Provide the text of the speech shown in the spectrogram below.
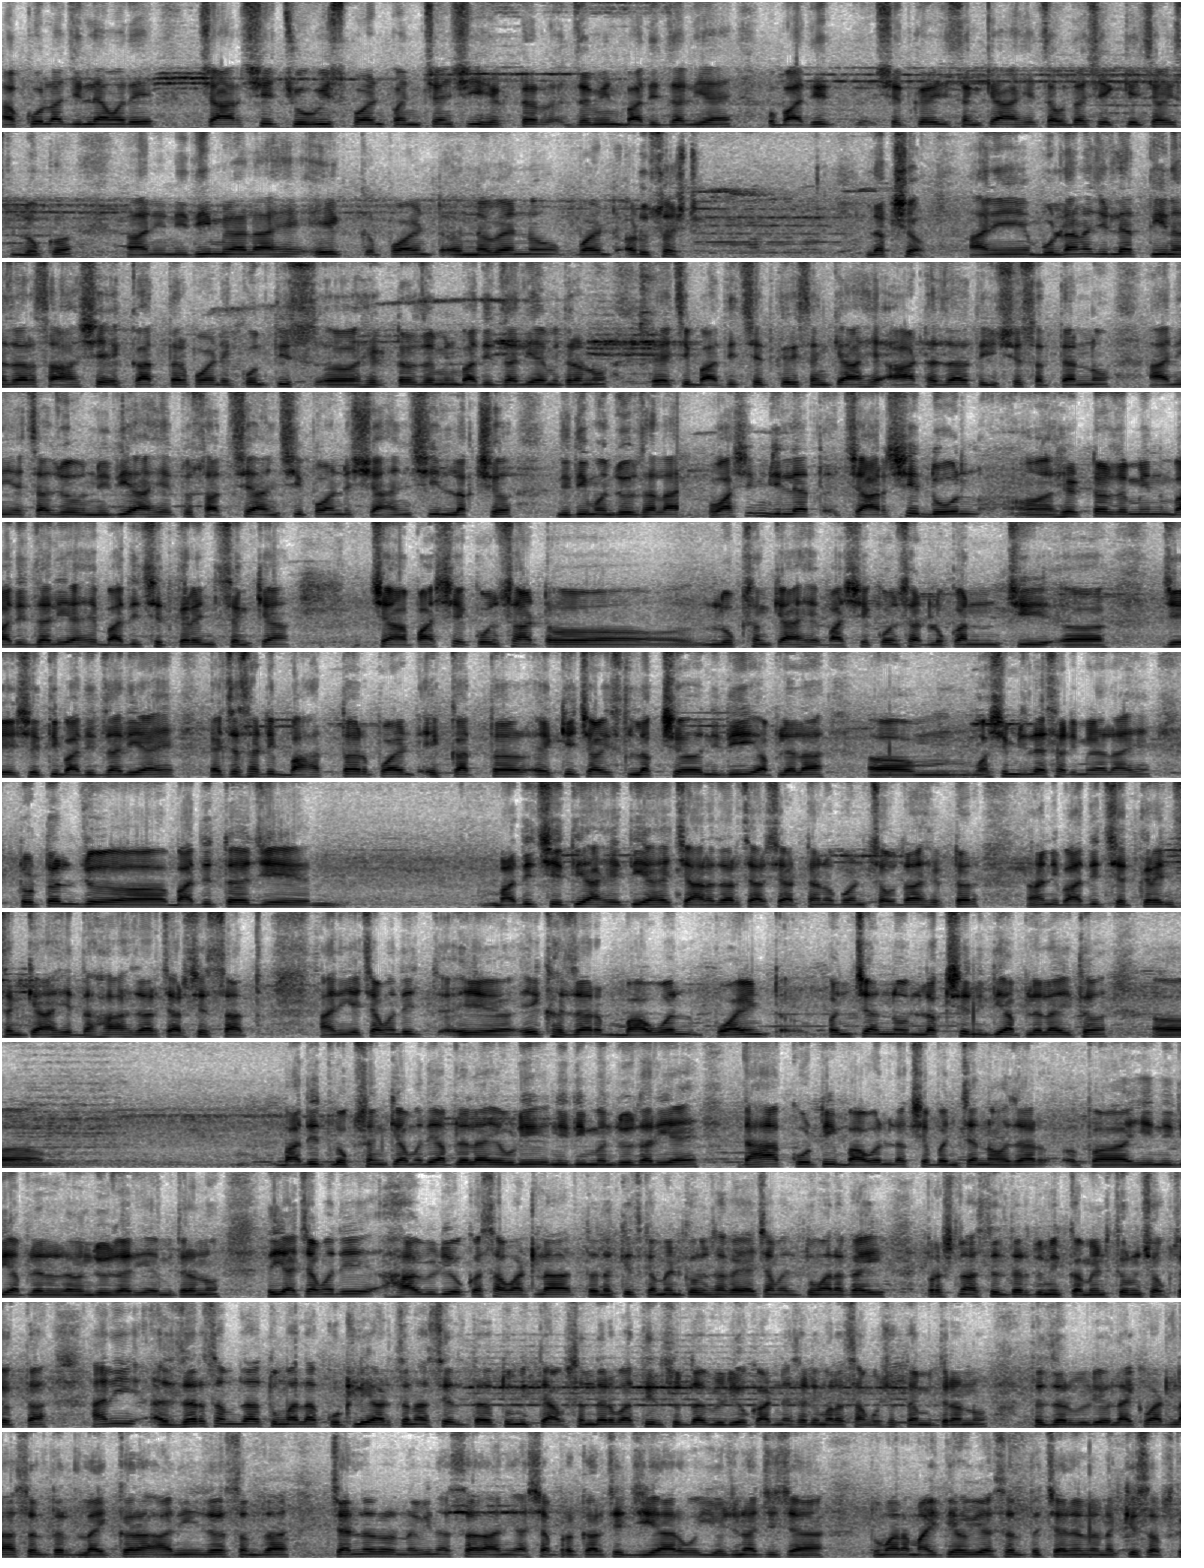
अकोला जिल्ह्यामध्ये चारशे चोवीस पॉईंट पंच्याऐंशी हेक्टर जमीन बाधित झाली आहे व बाधित शेतकऱ्याची संख्या आहे चौदाशे एक्केचाळीस लोक आणि निधी मिळाला आहे एक पॉईंट नव्याण्णव पॉईंट अडुसष्ट. लक्ष. आणि बुलढाणा जिल्ह्यात तीन हजार सहाशे एकाहत्तर पॉईंट एकोणतीस हेक्टर जमीन बाधित झाली आहे मित्रांनो. याची बाधित शेतकरी संख्या आहे आठ हजार तीनशे सत्त्याण्णव आणि याचा जो निधी आहे तो सातशे ऐंशी पॉईंट शहाऐंशी लक्ष निधी मंजूर झाला आहे. वाशिम जिल्ह्यात चारशे दोन हेक्टर जमीन बाधित झाली आहे. बाधित शेतकऱ्यांची संख्या चा पाचशे एकोणसाठ लोकसंख्या आहे. पाचशे एकोणसाठ लोकांची जे शेती बाधित झाली आहे याच्यासाठी बहात्तर पॉईंट एकाहत्तर एक्केचाळीस लक्ष निधी आपल्याला वाशिम जिल्ह्यासाठी मिळाला आहे. टोटल जो बाधित जे बाधित शेती आहे ती आहे चार हजार चारशे अठ्ठ्याण्णव पॉईंट चौदा हेक्टर आणि बाधित शेतकऱ्यांची संख्या आहे दहा हजार चारशे सात. आणि याच्यामध्ये ए- एक हजार बावन्न पॉईंट पंच्याण्णव लक्ष निधी आपल्याला इथं बाधित लोकसंख्यामध्ये आपल्याला एवढी निधी मंजूर झाली आहे. दहा कोटी बावन्न लक्ष पंच्याण्णव हजार प ही निधी आपल्याला मंजूर झाली आहे मित्रांनो. तर याच्यामध्ये हा व्हिडिओ कसा वाटला तर नक्कीच कमेंट करून सांगा. याच्यामध्ये तुम्हाला काही प्रश्न असतील तर तुम्ही कमेंट करून शकू शकता. आणि जर समजा तुम्हाला कुठली अडचण असेल तर तुम्ही त्या संदर्भातील सुद्धा व्हिडिओ काढण्यासाठी मला सांगू शकता मित्रांनो. तर जर व्हिडिओ लाईक वाटला असेल तर लाईक करा. आणि जर समजा चॅनलवर नवीन असाल आणि अशा प्रकारचे जी आर ओ योजनाची च्या तुम्हाला माहिती हवी असेल तर चॅनलला नक्की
